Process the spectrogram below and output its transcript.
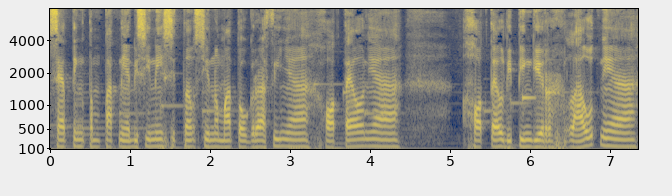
setting tempatnya di sini sinematografinya hotelnya hotel di pinggir lautnya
